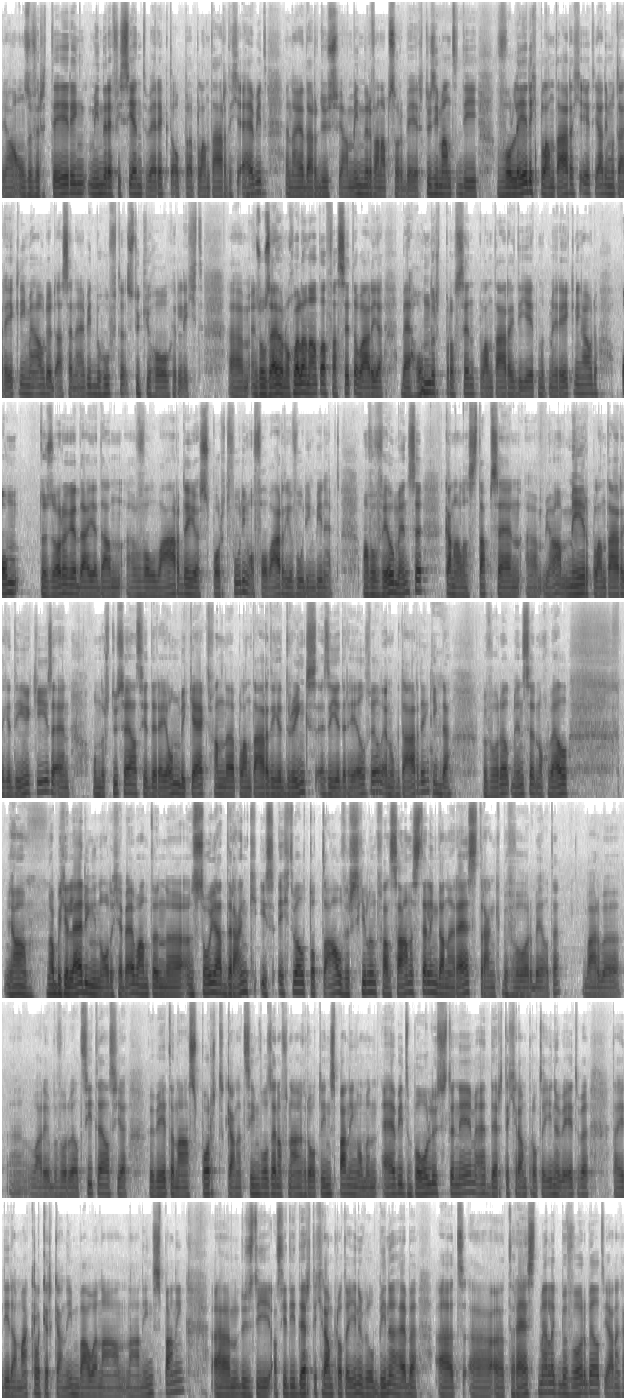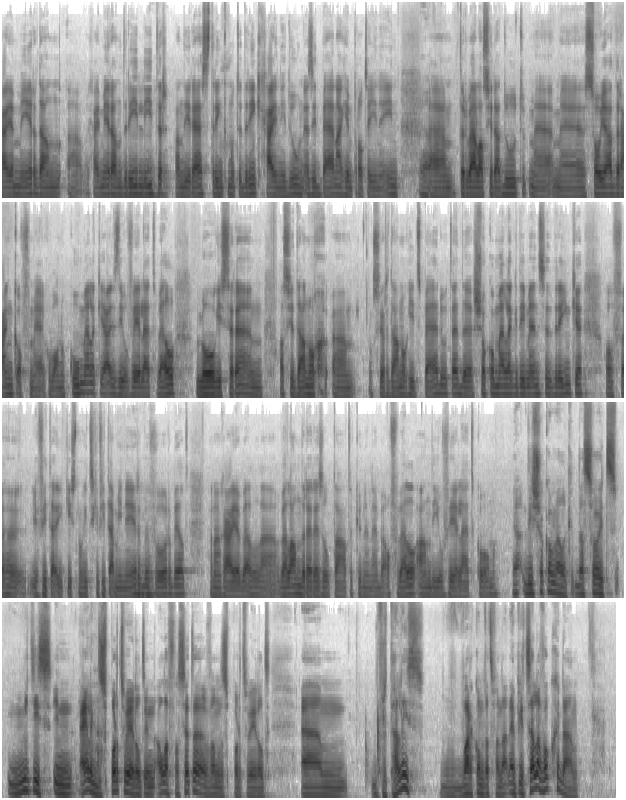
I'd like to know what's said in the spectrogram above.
ja, onze vertering minder efficiënt werkt op plantaardig eiwit en dat je daar dus ja, minder van absorbeert. Dus iemand die volledig plantaardig eet, ja, die moet daar rekening mee houden dat zijn eiwitbehoefte een stukje hoger ligt. Ehm, en zo zijn er nog wel een aantal facetten waar je bij 100% plantaardig dieet moet mee rekening houden om te zorgen dat je dan eh, volwaardige sportvoeding of volwaardige voeding binnen hebt. Maar voor veel mensen kan al een stap zijn ehm, ja, meer plantaardige dingen kiezen. En ondertussen, als je de rayon bekijkt van de plantaardige drinks, eh, zie je er heel veel. En ook daar denk ik dat bijvoorbeeld mensen nog wel ja, wat begeleiding nodig hebben. Want een, eh, een sojadrank is echt wel totaal verschillend van samenstelling dan een rijstdrank bijvoorbeeld. Hè. Waar, we, eh, waar je bijvoorbeeld ziet, hè, als je, we weten na sport kan het zinvol zijn of na een grote inspanning om een eiwitbolus te nemen. Hè. 30 gram proteïne weten we dat je die dan makkelijker kan inbouwen na, na een inspanning. Ehm, dus die, als je die 30 gram proteïne wil binnen hebben uit, eh, uit rijstmelk bijvoorbeeld, ja, dan ga je, meer dan, eh, ga je meer dan 3 liter van die rijstdrink moeten drinken. ga je niet doen. Er zit bijna geen proteïne in. Ehm, terwijl als je dat doet met, met sojadrank of met gewone koemelk, ja, is die hoeveelheid wel logischer. Hè. En als je, dan nog, ehm, als je er dan nog iets bij doet, hè, de chocomelk die mensen drinken, of eh, je, vita- je kiest nog iets gevitamineerd bijvoorbeeld, en dan ga je wel, eh, wel andere resultaten kunnen hebben, of wel aan die hoeveelheid komen. Ja, die chocomelk, dat is zoiets mythisch in eigenlijk de sportwereld, in alle facetten van de sportwereld. Ehm, vertel eens, waar komt dat vandaan? Heb je het zelf ook gedaan?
